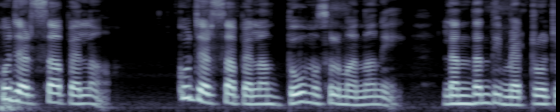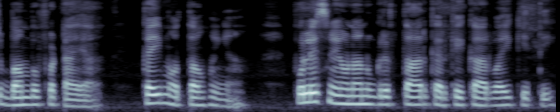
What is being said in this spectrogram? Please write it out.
ਕੁਝ ਅਰਸਾ ਪਹਿਲਾਂ, ਕੁਝ ਅਰਸਾ ਪਹਿਲਾਂ ਦੋ ਮੁਸਲਮਾਨਾਂ ਨੇ ਲੰਡਨ ਦੀ ਮੈਟਰੋ 'ਚ ਬੰਬ ਫਟਾਇਆ, ਕਈ ਮੌਤਾਂ ਹੋਈਆਂ। ਪੁਲਿਸ ਨੇ ਉਹਨਾਂ ਨੂੰ ਗ੍ਰਿਫਤਾਰ ਕਰਕੇ ਕਾਰਵਾਈ ਕੀਤੀ,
